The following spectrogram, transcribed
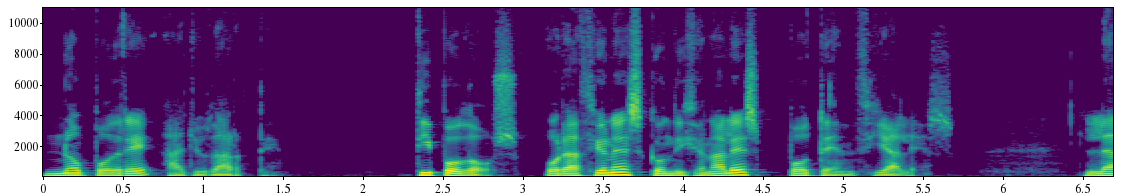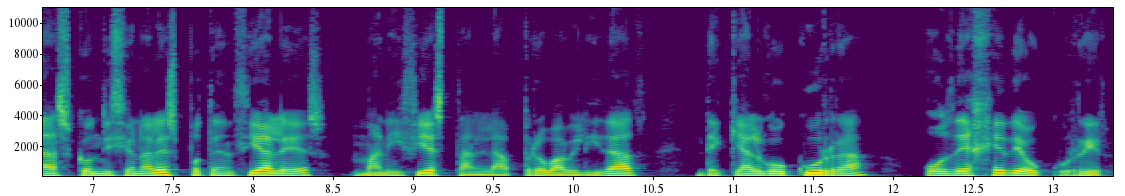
no podré ayudarte. Tipo 2. Oraciones condicionales potenciales. Las condicionales potenciales manifiestan la probabilidad de que algo ocurra o deje de ocurrir.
